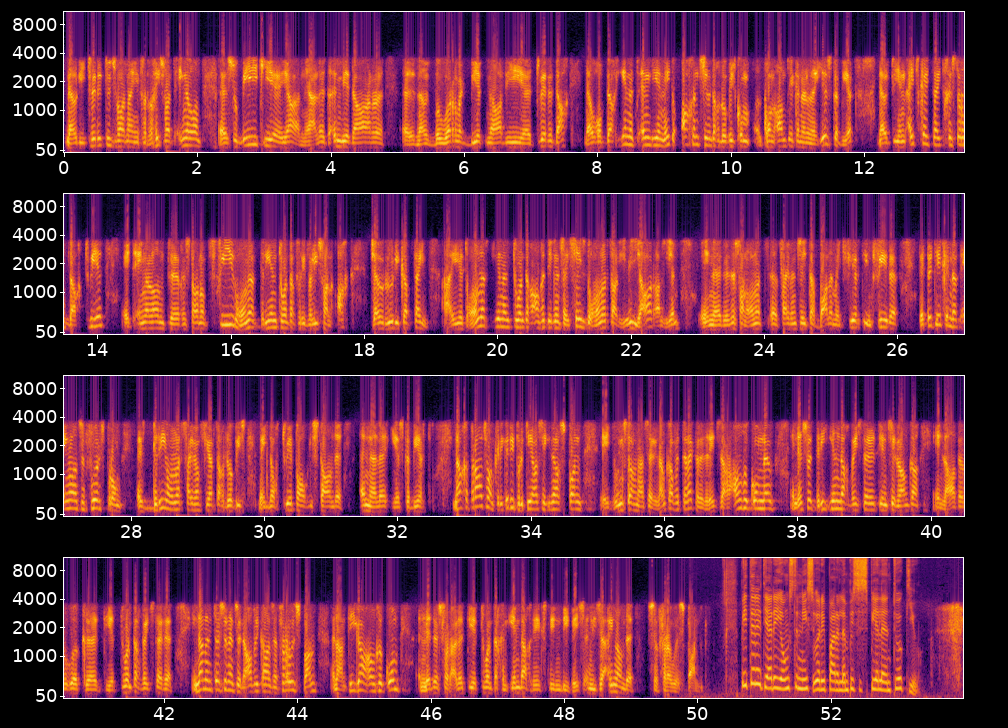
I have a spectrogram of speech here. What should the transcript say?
Nou die tweede toets waarna jy verwys wat Engeland uh, so bietjie ja, nee, hulle het in weer daar uh, nou behoorlik beet na die uh, tweede dag. Nou op dag 1 het Indië net 78 lopies kom kon aanteken in hulle eerste beurt. Nou teen uitskyktyd gister op dag 2 het Engeland uh, gestaan op 423 vir die verlies van 8 Joe Rudy kaptein. Hy het 121 aangeteken sy 6de 100 al hierdie jaar alleen en uh, dit is van 165 balle met 14 vure. Dit beteken dat Engeland se voorsprong is 345 lopies met nog twee paaltjies staande in hulle eerste beurt. Nou gepraat van cricket, die Protea se eendagspan het Woensdag na Sri Lanka vertrek. Hulle het reeds daar aangekom nou en dis vir drie eendagwedstryde teen Sri Lanka en later ook uh, die 20 wedstryde. En dan intussen in Suid-Afrika se vrouespan in Antigua aangekom en dit is vir hulle T20 en eendagreeks teen die Wes-Indiese eilande se vroue span. Pieter, het jy die jongste nuus oor die Paralimpiese spele in Tokio?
